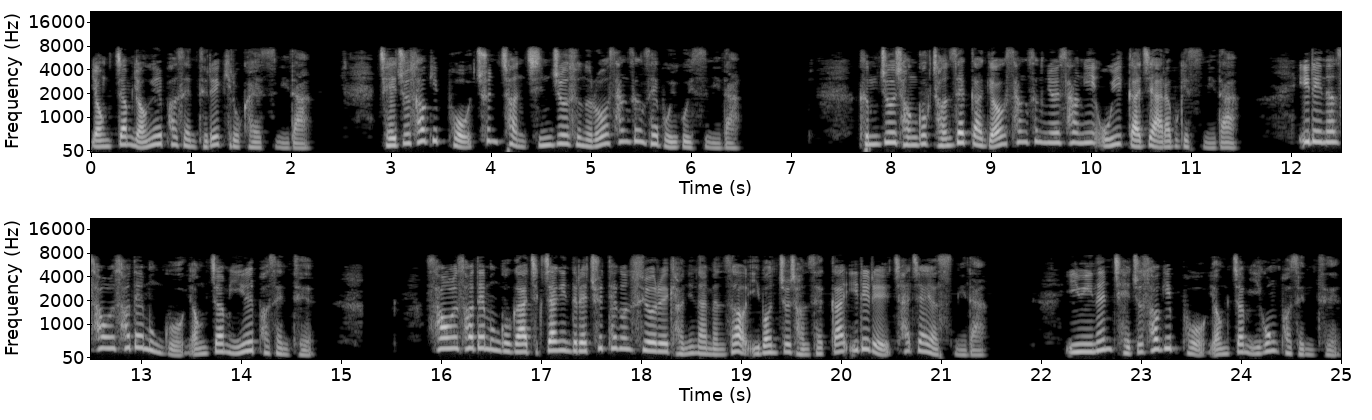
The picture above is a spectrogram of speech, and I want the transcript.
0.01%를 기록하였습니다. 제주 서귀포, 춘천, 진주 순으로 상승세 보이고 있습니다. 금주 전국 전세 가격 상승률 상위 5위까지 알아보겠습니다. 1위는 서울 서대문구 0.21%. 서울 서대문구가 직장인들의 출퇴근 수요를 견인하면서 이번 주 전세가 1위를 차지하였습니다. 2위는 제주 서귀포 0.20%.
